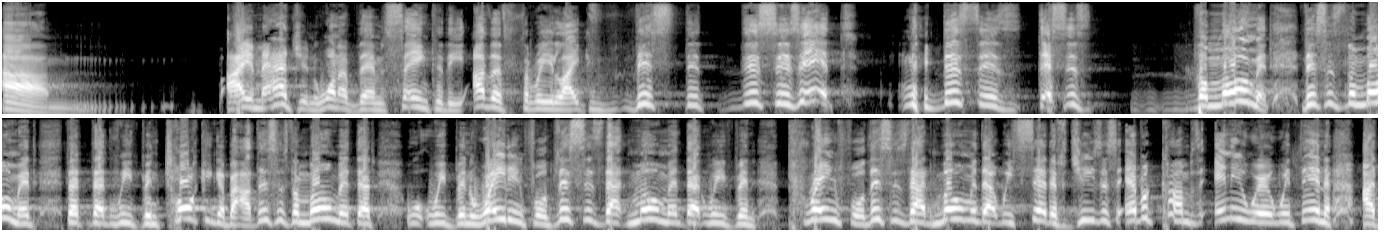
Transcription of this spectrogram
Um, I imagine one of them saying to the other three, like, this, this, this is it. This is this is the moment. This is the moment that, that we've been talking about. This is the moment that w- we've been waiting for. This is that moment that we've been praying for. This is that moment that we said if Jesus ever comes anywhere within a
